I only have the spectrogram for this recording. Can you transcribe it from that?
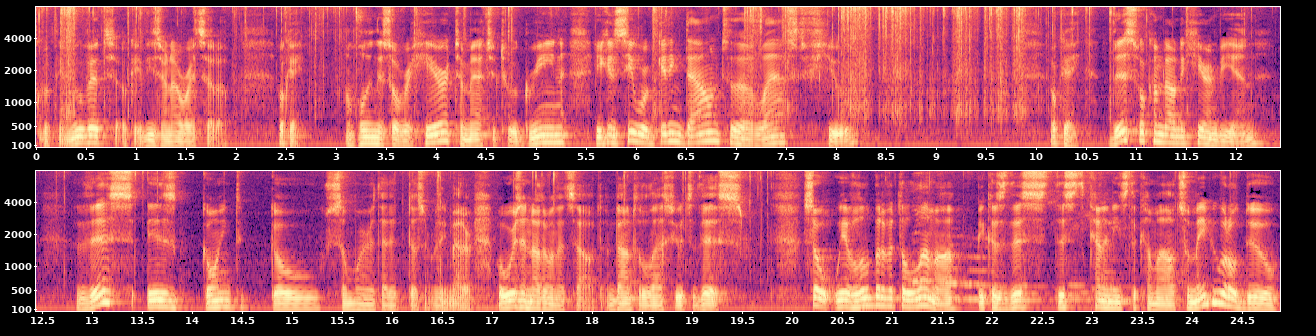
Quickly move it. Okay, these are now right set up. Okay, I'm pulling this over here to match it to a green. You can see we're getting down to the last few. Okay, this will come down to here and be in. This is going to go somewhere that it doesn't really matter. But where's another one that's out? I'm down to the last few, it's this. So we have a little bit of a dilemma because this, this kind of needs to come out. So maybe what I'll do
